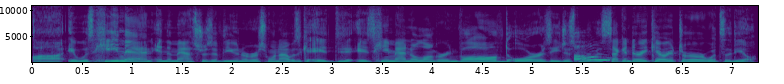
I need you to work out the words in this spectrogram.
Uh, it was He-Man in the Masters of the Universe when I was a kid. Is He-Man no longer involved, or is he just more of a secondary character, or what's the deal?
